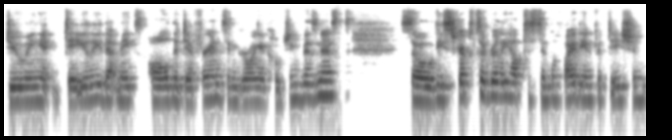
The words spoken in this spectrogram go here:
doing it daily that makes all the difference in growing a coaching business so these scripts have really helped to simplify the invitation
